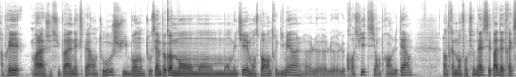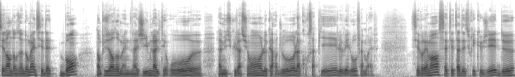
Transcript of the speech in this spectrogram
Après, voilà, je suis pas un expert en tout, je suis bon dans tout. C'est un peu comme mon, mon, mon, métier et mon sport, entre guillemets, hein, le, le, le, crossfit, si on prend le terme. L'entraînement fonctionnel, c'est pas d'être excellent dans un domaine, c'est d'être bon dans plusieurs domaines. La gym, l'altéro, euh, la musculation, le cardio, la course à pied, le vélo, enfin bref. C'est vraiment cet état d'esprit que j'ai de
